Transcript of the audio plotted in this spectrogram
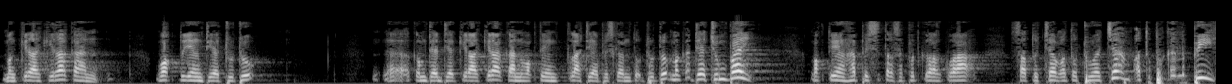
mengkira-kirakan waktu yang dia duduk, eh, kemudian dia kira-kirakan waktu yang telah dihabiskan untuk duduk, maka dia jumpai waktu yang habis tersebut kurang-kurang satu jam atau dua jam atau bahkan lebih.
